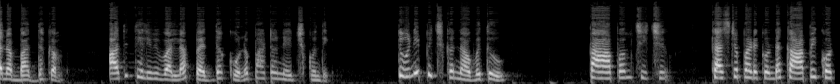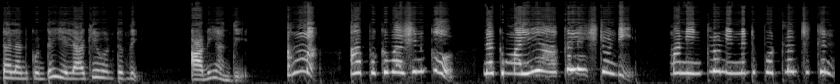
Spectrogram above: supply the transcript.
తన బద్ధకం అతి తెలివి వల్ల పెద్ద గుణపాఠం నేర్చుకుంది. తుని పిచ్చుక నవ్వుతూ పాపం చిచ్చు కష్టపడకుండా కాపీ కొట్టాలనుకుంటే ఇలాగే ఉంటుంది అని అంది. అమ్మ ఆ పుక్క వాసనకు నాకు మళ్ళీ ఆకలి ఆకలిస్తుంది. మన ఇంట్లో నిన్నటి పొట్లం చికెన్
